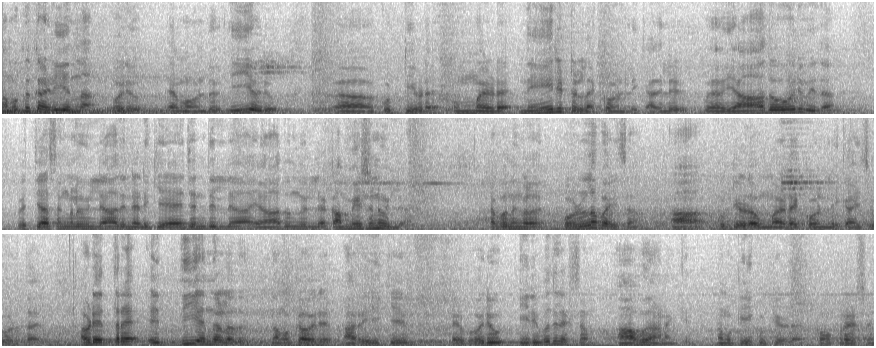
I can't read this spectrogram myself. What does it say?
നമുക്ക് കഴിയുന്ന ഒരു എമൗണ്ട് ഈ ഒരു കുട്ടിയുടെ ഉമ്മയുടെ നേരിട്ടുള്ള അക്കൗണ്ടിലേക്ക് അതിൽ യാതൊരുവിധ വ്യത്യാസങ്ങളും ഇല്ല. അതിനിടയ്ക്ക് ഏജന്റ് ഇല്ല യാതൊന്നുമില്ല കമ്മീഷനും ഇല്ല. അപ്പോൾ നിങ്ങൾ ഉള്ള പൈസ ആ കുട്ടിയുടെ ഉമ്മയുടെ അക്കൗണ്ടിലേക്ക് അയച്ചു കൊടുത്താൽ അവിടെ എത്ര എത്തി എന്നുള്ളത് നമുക്ക് അവർ അറിയിക്കുകയും ഒരു ഇരുപത് ലക്ഷം ആവുകയാണെങ്കിൽ നമുക്ക് ഈ കുട്ടിയുടെ ഓപ്പറേഷൻ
